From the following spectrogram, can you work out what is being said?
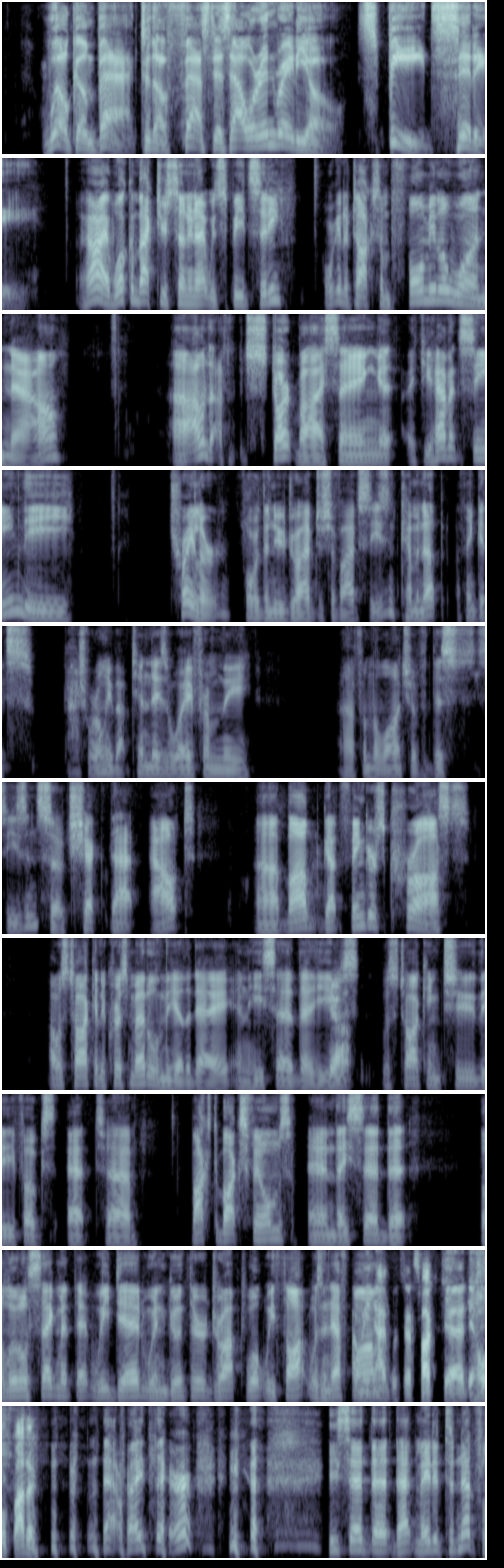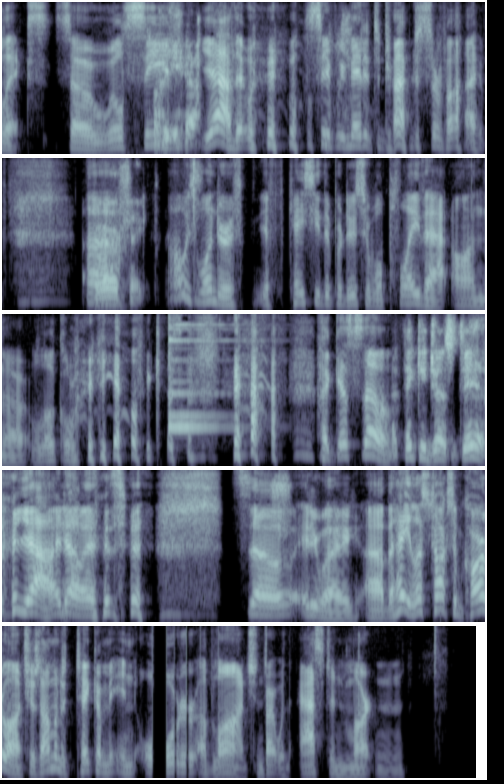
Welcome back to the fastest hour in radio, Speed City. All right, welcome back to your Sunday night with Speed City. We're going to talk some Formula One now. Uh, I want to start by saying uh, if you haven't seen the trailer for the new Drive to Survive season coming up, I think it's gosh, we're only about ten days away from the uh, from the launch of this season, so check that out. Uh, Bob got fingers crossed. I was talking to Chris Medland the other day, and he said that he Yeah. was, was talking to the folks at uh, Box to Box Films, and they said that the little segment that we did when Guenther dropped what we thought was an F bomb. I mean, I would have fucked uh, the whole button. that right there, he said that that made it to Netflix. So we'll see. Oh, if- yeah. that we'll see if we made it to Drive to Survive. Uh, Perfect. I always wonder if, if Casey, the producer, will play that on the local radio because I guess so. I think he just did. yeah, I know. It's- so anyway, uh, but hey, let's talk some car launches. I'm going to take them in order of launch and start with Aston Martin.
